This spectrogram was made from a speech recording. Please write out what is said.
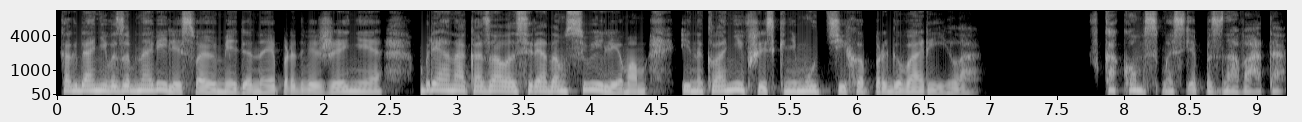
Когда они возобновили свое медленное продвижение, Бриана оказалась рядом с Уильямом и, наклонившись к нему, тихо проговорила. «В каком смысле поздновато?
